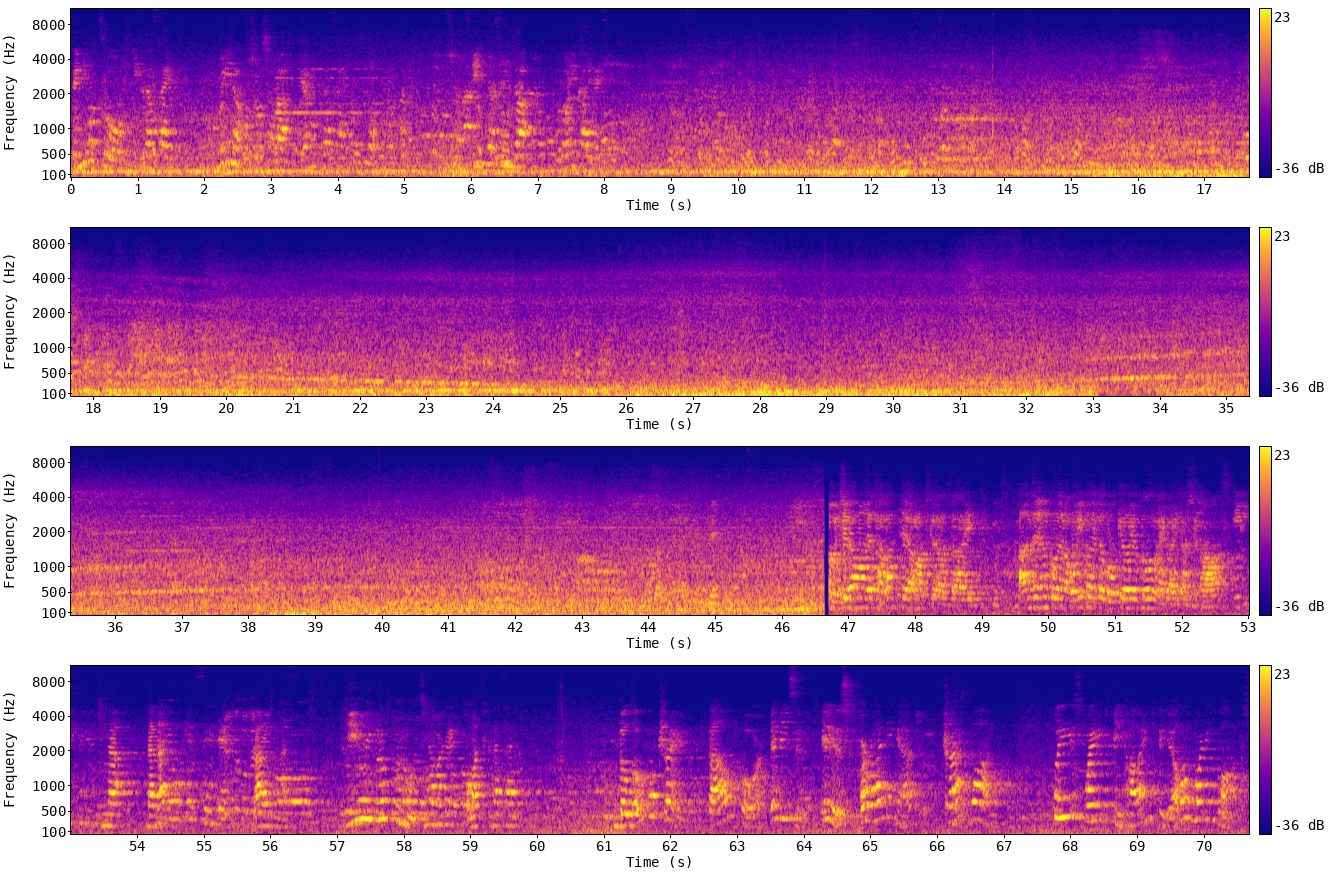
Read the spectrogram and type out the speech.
手荷物をお引きください。無理なご乗車はおやめください。銀座線はお乗り換えです内側まで下がってお待ちください安全運行へのご理解とご協力をお願いいたします恵比寿行きが7両編成で参ります黄色いブロックの内側でお待ちください The local train bound for Ibisu is arriving at track 1. Please wait behind the yellow warning blocks.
